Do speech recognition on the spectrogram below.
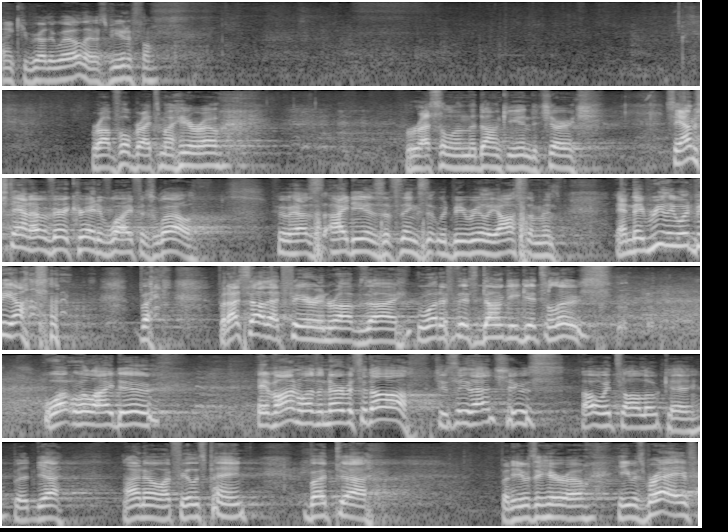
Thank you, Brother Will. That was beautiful. Rob Fulbright's my hero. Wrestling the donkey into church. See, I understand I have a very creative wife as well who has ideas of things that would be really awesome, and, and they really would be awesome. but, but I saw that fear in Rob's eye. What if this donkey gets loose? What will I do? Yvonne wasn't nervous at all. Did you see that? She was, oh, it's all okay. But yeah, I know, I feel his pain. But, uh, but he was a hero. He was brave.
